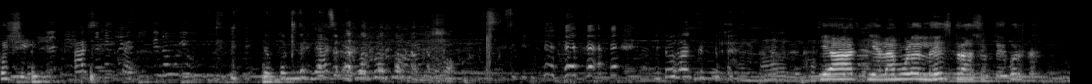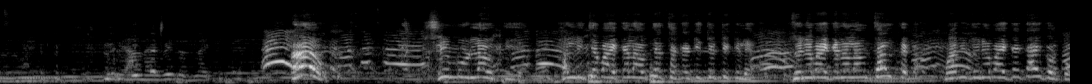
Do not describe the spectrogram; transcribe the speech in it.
कशी? त्या तेलामुळे लयच त्रास होतोय बर का. हो! शिमूड लावती हल्लीच्या बायका लावतात सकाळीच्या टिकल्या. जुन्या बायकांना लावून चालतं का? मग आम्ही जुन्या बायका काय करतो?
